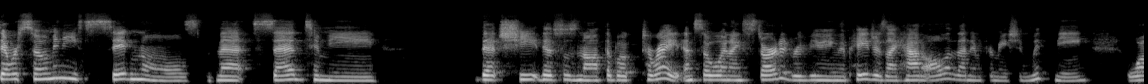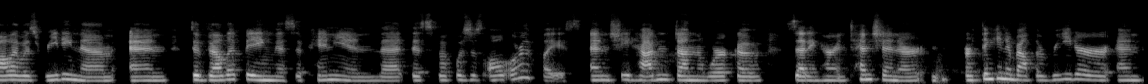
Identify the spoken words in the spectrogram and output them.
there were so many signals that said to me, that she this was not the book to write and so when i started reviewing the pages i had all of that information with me while i was reading them and developing this opinion that this book was just all over the place. And she hadn't done the work of setting her intention or or thinking about the reader. And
